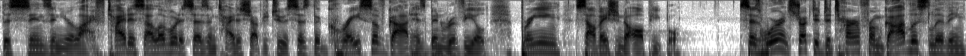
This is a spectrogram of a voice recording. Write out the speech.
the sins in your life titus i love what it says in titus chapter 2 it says the grace of god has been revealed bringing salvation to all people it says we're instructed to turn from godless living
